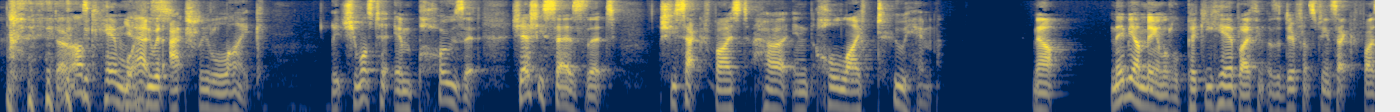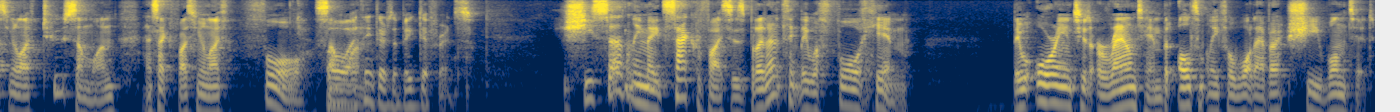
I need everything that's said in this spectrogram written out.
don't ask him what he would actually like. It, she wants to impose it. She actually says that she sacrificed her in, whole life to him. Now, maybe I'm being a little picky here, but I think there's a difference between sacrificing your life to someone and sacrificing your life for someone. Oh, I think there's a big difference. she certainly made sacrifices, but I don't think they were for him. They were oriented around him, but ultimately for whatever she wanted.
